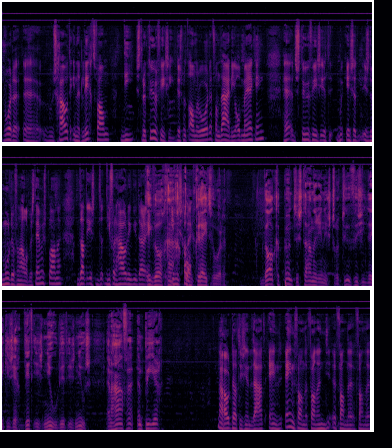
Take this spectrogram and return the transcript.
worden eh, beschouwd in het licht van die structuurvisie. Dus met andere woorden, vandaar die opmerking. Hè, de stuurvisie is- is, het, is de moeder van alle bestemmingsplannen. Dat is de- die verhouding die daar Ik wil graag is concreet worden. Welke punten staan er in de structuurvisie dat je zegt dit is nieuw, dit is nieuws? Een haven, een pier, Nou, dat is inderdaad een, een van, de, van, de, van, de, van de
